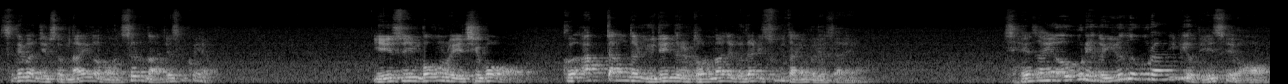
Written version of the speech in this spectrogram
스데반 집사 나이가 뭐 서른 안 됐을 거야. 예수님 복음을 외치고 그 악당들 유대인들을 돌맞아 그 자리 수비당해 버렸잖아요. 세상에 억울해도 이런 억울한 일이 어디 있어요?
